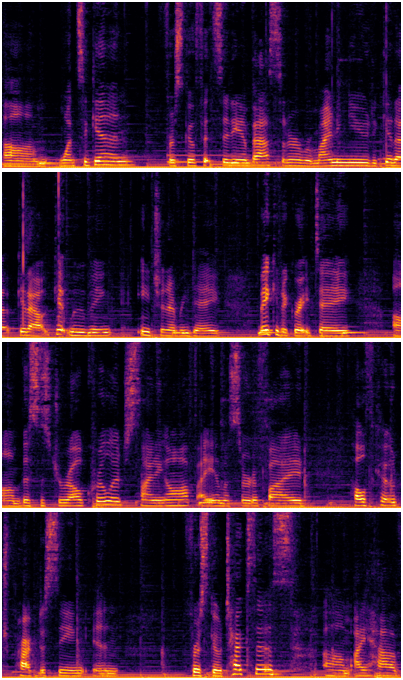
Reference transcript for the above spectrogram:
Um, once again, Frisco Fit City Ambassador reminding you to get up, get out, get moving each and every day. Make it a great day. Um, this is Jarrell Krillich signing off. I am a certified health coach practicing in Frisco, Texas. Um, I have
